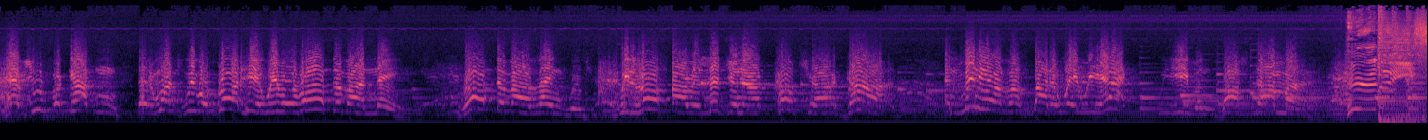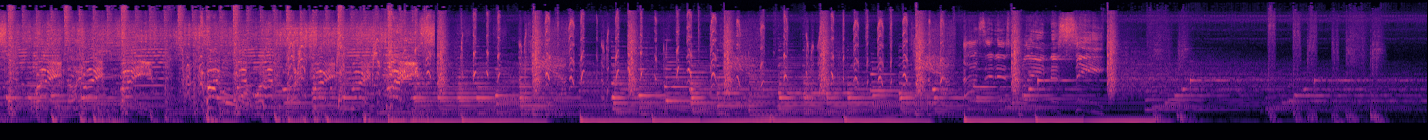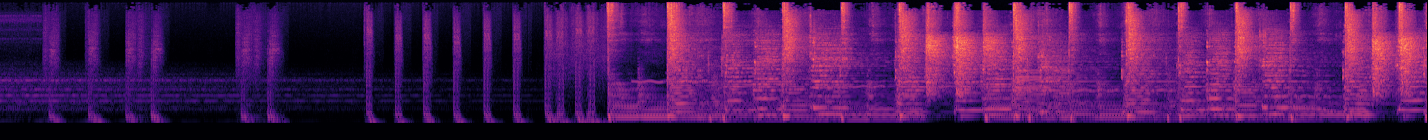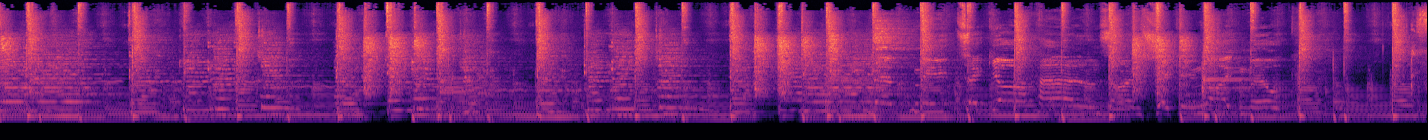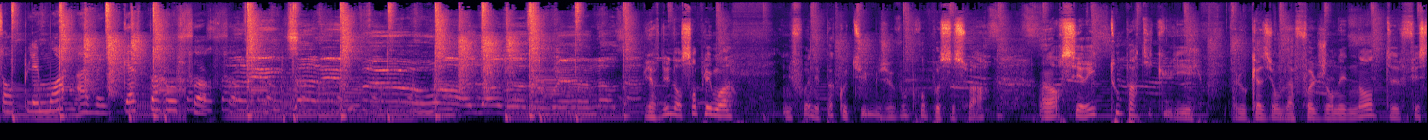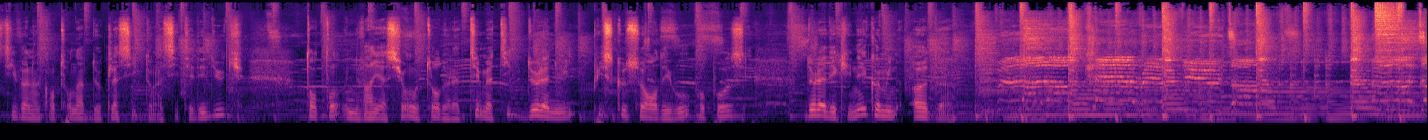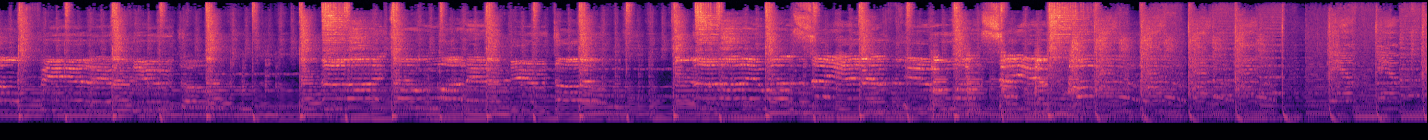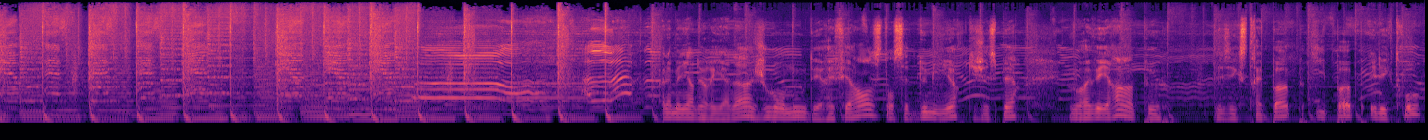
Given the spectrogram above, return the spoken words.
Have you forgotten that once we were brought here, we were robbed of our name, robbed of our language. We lost our religion, our culture, our God. And many of us, by the way we act, we even lost our mind. Faith, faith, faith, faith. Bienvenue dans Sample et moi. Une fois n'est pas coutume, je vous propose ce soir un hors-série tout particulier. À l'occasion de la folle journée de Nantes, festival incontournable de classiques dans la Cité des Ducs, tentons une variation autour de la thématique de la nuit, puisque ce rendez-vous propose de la décliner comme une ode. De Rihanna, jouons-nous des références dans cette demi-heure qui, j'espère, vous réveillera un peu. Des extraits pop, hip-hop, électro.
